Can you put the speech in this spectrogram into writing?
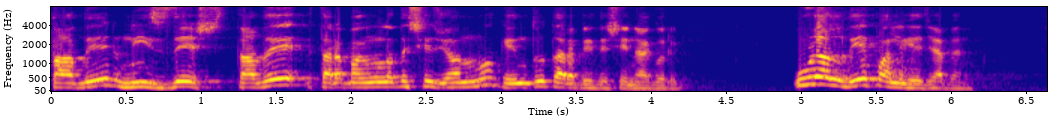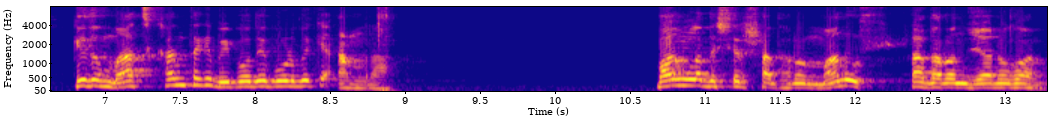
তাদের নিজ দেশ, তাদের, তারা বাংলাদেশে জন্ম, কিন্তু তারা বিদেশি নাগরিক। উড়াল দিয়ে পালিয়ে যাবেন। কিন্তু মাঝখান থেকে বিপদে পড়বে কি আমরা? বাংলাদেশের সাধারণ মানুষ, সাধারণ জনগণ।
